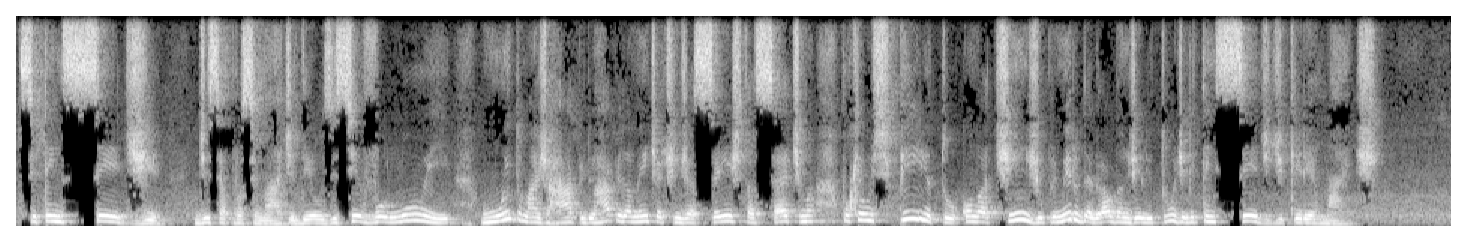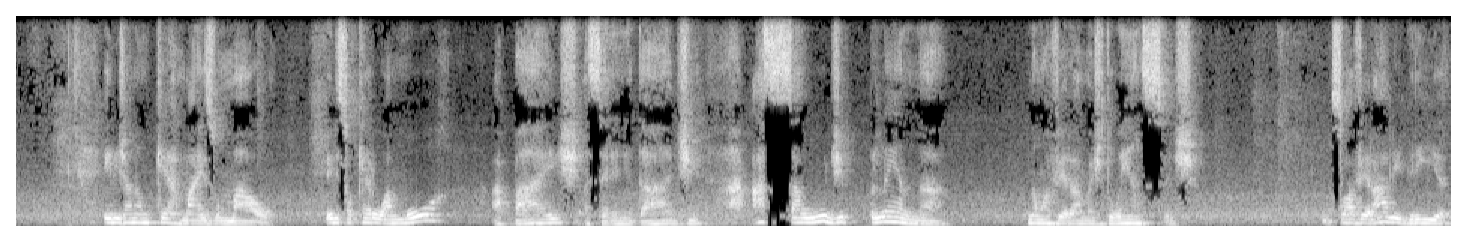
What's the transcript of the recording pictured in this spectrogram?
se tem sede de se aproximar de Deus e se evolui muito mais rápido e rapidamente atinge a sexta, a sétima, porque o espírito, quando atinge o primeiro degrau da angelitude, ele tem sede de querer mais. Ele já não quer mais o mal, ele só quer o amor, a paz, a serenidade, a saúde plena. Não haverá mais doenças, só haverá alegria.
